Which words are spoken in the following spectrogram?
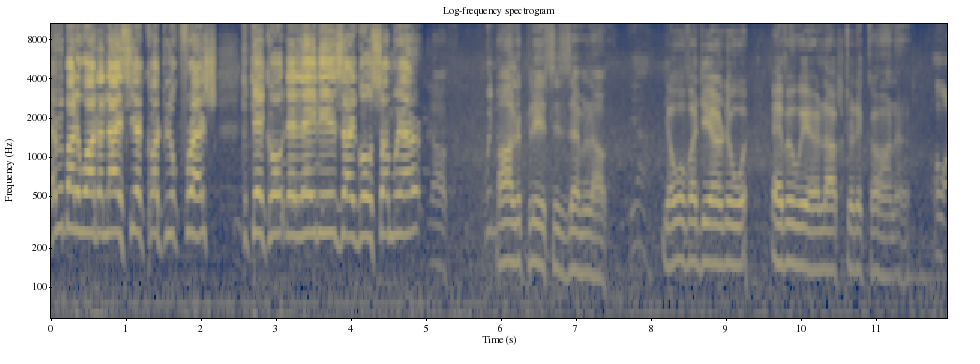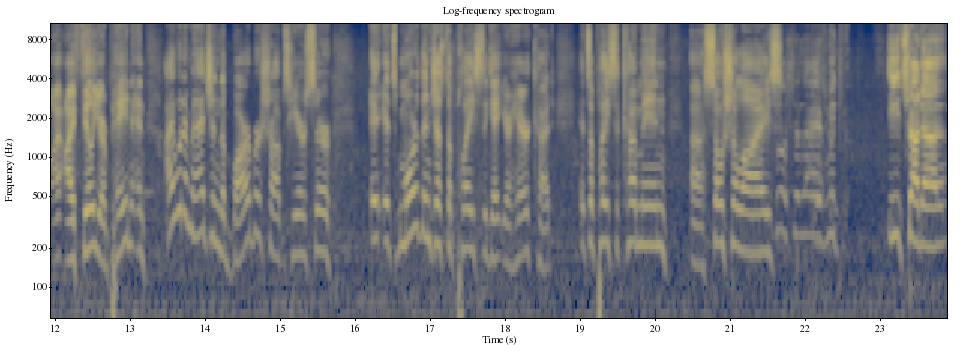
Everybody want a nice haircut, look fresh, to take out their ladies or go somewhere. Locked. All the places them locked. Yeah, You're over there, the, everywhere locked to the corner. Oh, I, I feel your pain, and I would imagine the barber shops here, sir. It, it's more than just a place to get your hair cut. It's a place to come in, uh, socialize. Socialize with each other,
